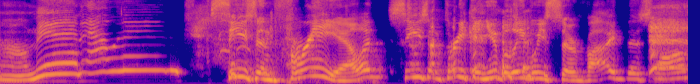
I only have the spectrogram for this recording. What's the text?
Oh man, Alan. Season three, Ellen. Season three. Can you believe we survived this long?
